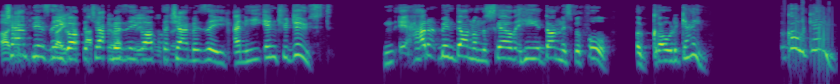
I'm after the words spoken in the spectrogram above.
I Champions League after Champions League after Champions League, and he introduced. It hadn't been done on the scale that he had done this before. A goal a game, a goal a game.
